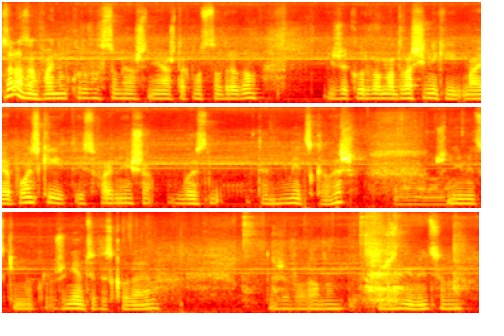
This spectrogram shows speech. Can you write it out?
Znalazłem fajną, kurwa, w sumie aż nie aż tak mocno drogą. I że, kurwa, ma dwa silniki. Ma japoński i jest fajniejsza, bo jest ten niemiecka, wiesz? Że niemiecki ma, kurwa, że Niemcy to składają. Że wolałbym też z Niemiec, ale...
